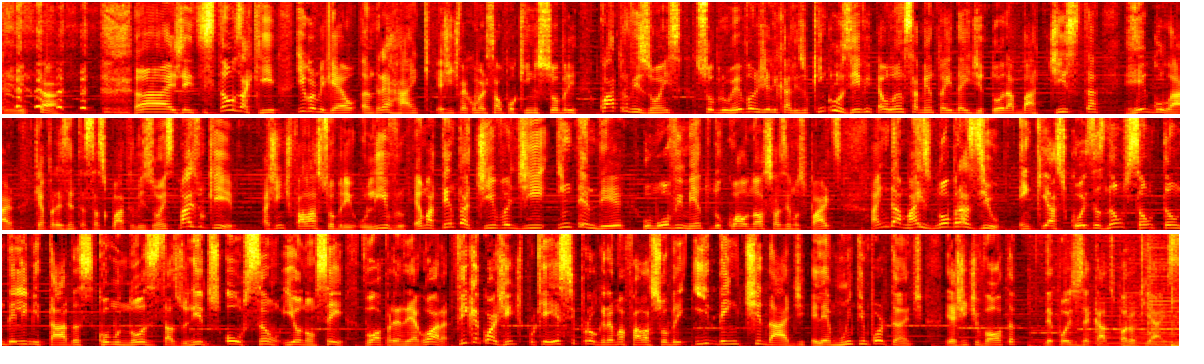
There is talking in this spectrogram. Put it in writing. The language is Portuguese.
Eita! Ai, gente, estamos aqui, Igor Miguel, André Heinck, e a gente vai conversar um pouquinho sobre quatro visões sobre o evangelicalismo, que inclusive é o lançamento aí da editora Batista Regular, que apresenta essas quatro visões. Mais do que a gente falar sobre o livro, é uma tentativa de entender o movimento do qual nós fazemos parte, ainda mais no Brasil, em que as coisas não são tão delimitadas como nos Estados Unidos, ou são, e eu não sei, vou aprender agora. Fica com a gente porque esse programa fala sobre identidade. Ele é muito importante. E a gente volta depois dos recados paroquiais.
